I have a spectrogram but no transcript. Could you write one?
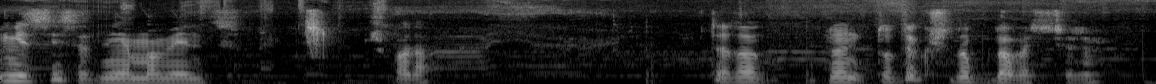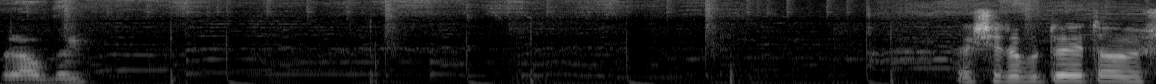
Nic niestety nie mam, więc szkoda. To, to, to, to tylko się dobudować szczerze, wolałbym. Jak się dobuduje to już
